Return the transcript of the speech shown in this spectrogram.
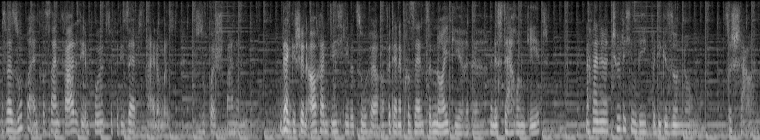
Das war super interessant, gerade die Impulse für die Selbstheilung ist super spannend. Dankeschön auch an dich, liebe Zuhörer, für deine Präsenz und Neugierde, wenn es darum geht, nach einem natürlichen Weg für die Gesundung zu schauen.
